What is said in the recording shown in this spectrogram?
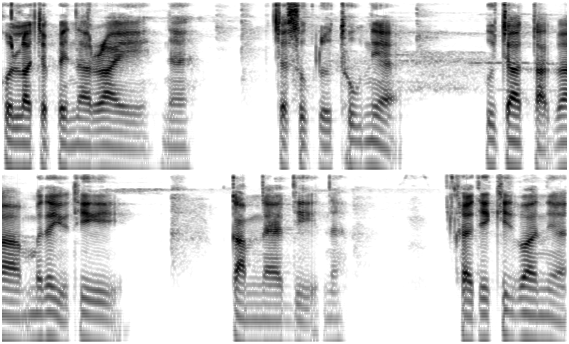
คนเราจะเป็นอะไรนะจะสุขหรือทุกข์เนี่ยผู้เจ้าตรัสว่าไม่ได้อยู่ที่กรรมในอดีตนะใครที่คิดว่าเนี่ย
